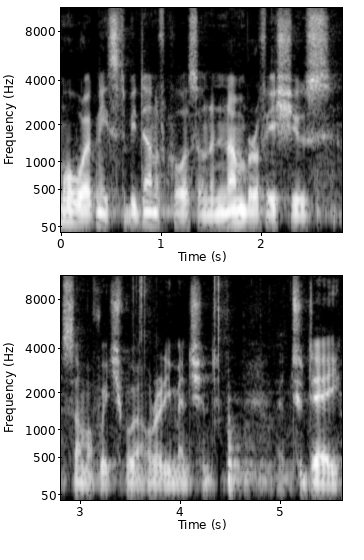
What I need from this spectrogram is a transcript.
More work needs to be done, of course, on a number of issues, some of which were already mentioned uh, today.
